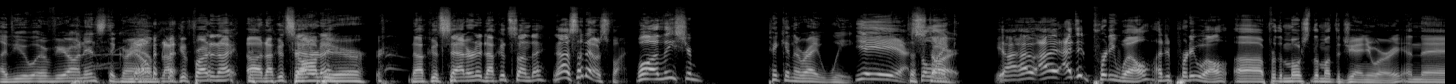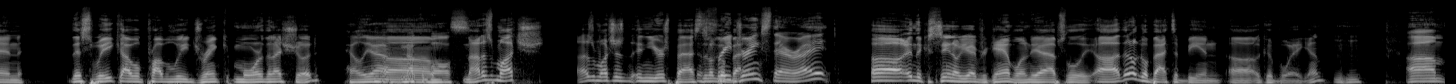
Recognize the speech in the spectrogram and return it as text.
If you if you're on Instagram, no, not good Friday night. Uh, not good Saturday. here. Not good Saturday. Not good Sunday. No, Sunday was fine. well, at least you're picking the right week. Yeah, yeah, yeah. To so start. like, yeah, I, I, I did pretty well. I did pretty well uh, for the most of the month of January, and then this week I will probably drink more than I should. Hell yeah, Um, knuckleballs. Not as much, not as much as in years past. There's Then free back- drinks there, right? Uh, in the casino, you have you're gambling, yeah, absolutely. Uh, then I'll go back to being uh, a good boy again. Um,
